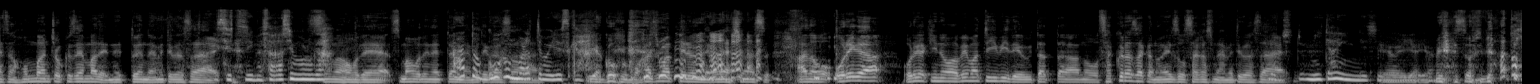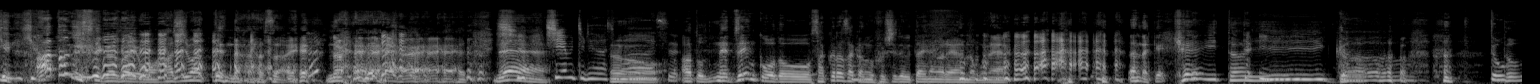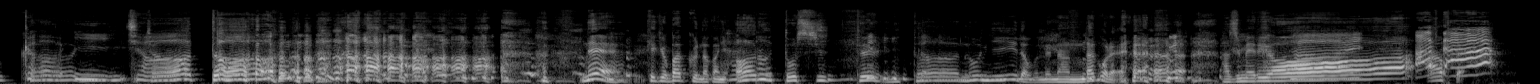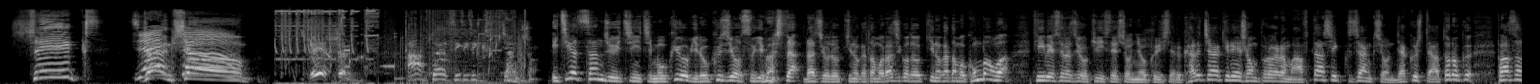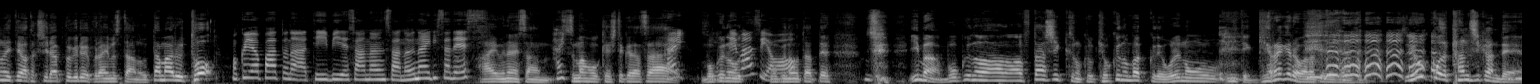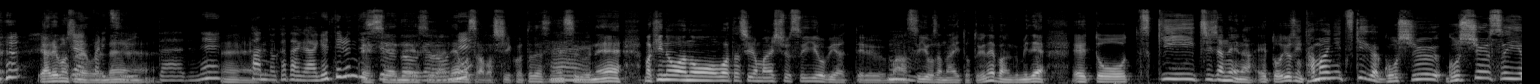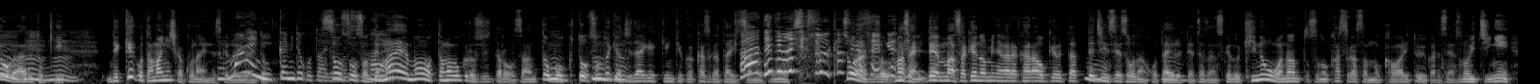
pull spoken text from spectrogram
皆さん本番直前までネットやるのやめてください。ちょっと今探し物が。スマホで、スマホでネットやるのやめてください。あと5分もらってもいいですか？いや、5分も始まってるんでお願いします。あの、俺が、俺が昨日アベマ TV で歌った、あの、桜坂の映像を探すのやめてください。ちょっと見たいんですいよ、やいやいや、見ない、それ、後に、後にしてくださいよ。もう始まってんだからさ。え、ねえ。ねえ。CM 中に流します。うんあとね、全コードを桜坂の節で歌いながらやるのもね。なんだっけ？携帯が、どっか行っちゃった。ねえ、結局バッグの中にあると知っていたのに、だもんね。なんだこれ。始めるよはアフターシックスジジャンクショョン.1月31日木曜日6時を過ぎました。ラジオでお聞きの方もラジコでお聞きの方もこんばんは。TBS ラジオキーステーションにお送りしているカルチャーキュレーションプログラムアフターシックスジャンクション略してアトロク。パーソナリティは私ラップグループライムスターの歌丸と、木曜パートナー TBS アナウンサーのうないりさです。はい、うなえさん、はいスマホを消してください。はい僕の、消えてますよ僕の歌ってる。今、僕のあの、アフターシックスの曲のバックで俺の見てゲラゲラ笑ってるじゃないですか よくこれ短時間でやれますね、やっぱこれツイッ。ターでね、ええ。ファンの方が上げてるんですよ、動 SNS がね、ね。恐ろしいことですね、はい。すぐね。まあ、昨日あの、私が毎週水曜日やってる、まあ、水曜ザナイトというね、番組で、えっと、月1じゃねえな、えっと、要するにたまに月が5週、5週水曜があるとき、うんうんうん。で、結構たまにしか来ないんですけど、前に一回見たことあります。そうそうそう。で、はい。前も玉袋筋太郎さんと僕と、その時は時代劇研究家春日大地さん。あ、出てました、そう、そうなんですよ。まさに。で、まあ、酒飲みながらカラオケ歌って人生相談を答えるってやつなんですけど、昨日はなんとその春日さんの代わりというかですね、その位置に、me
